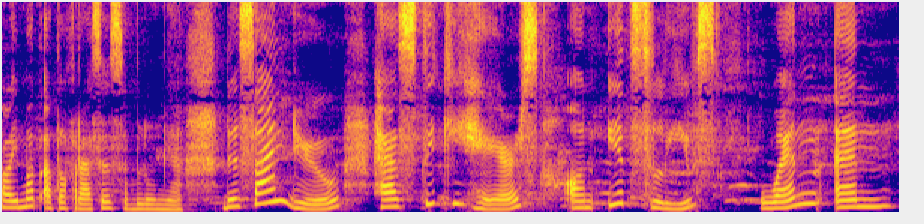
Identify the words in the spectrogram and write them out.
kalimat atau frase sebelumnya. The sundew has sticky hairs on its leaves when an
